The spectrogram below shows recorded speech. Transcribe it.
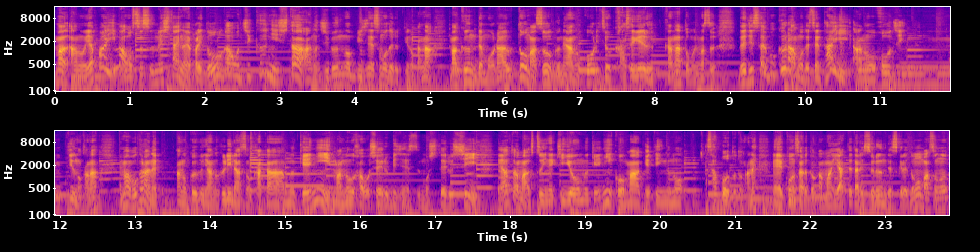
まあ、あの、やっぱり今おすすめしたいのは、やっぱり動画を軸にした、あの、自分のビジネスモデルっていうのかな、まあ、組んでもらうと、まあ、すごくね、あの、効率よく稼げるかなと思います。で、実際僕らもですね、対、あの、法人っていうのかな？まあ僕らね、あの、こういうふうにあのフリーランスの方向けに、まあノウハウを教えるビジネスもしてるし、あとはまあ普通にね、企業向けに、こう、マーケティングのサポートとかね、え、コンサルとかまあやってたりするんですけれども、まあその、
